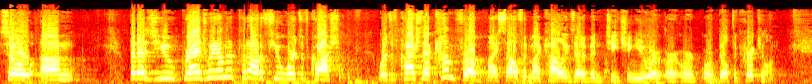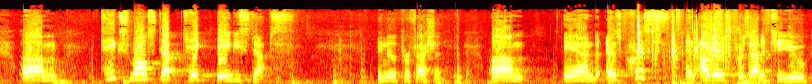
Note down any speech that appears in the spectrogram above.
So, um, but as you graduate, I'm going to put out a few words of caution. Words of caution that come from myself and my colleagues that have been teaching you or, or, or, or built the curriculum. Um, take small steps, take baby steps into the profession. Um, and as Chris and others presented to you,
